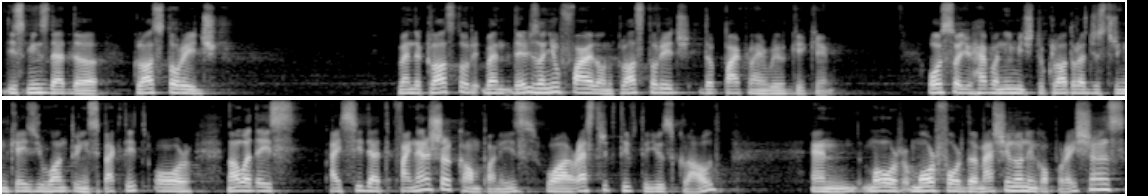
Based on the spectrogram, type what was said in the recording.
this means that the cloud storage, when, the cloud storage, when there is a new file on cloud storage, the pipeline will kick in. Also, you have an image to cloud registry in case you want to inspect it, or nowadays I see that financial companies who are restrictive to use cloud and more, more for the machine learning operations,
